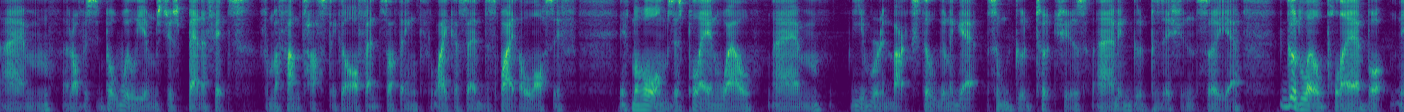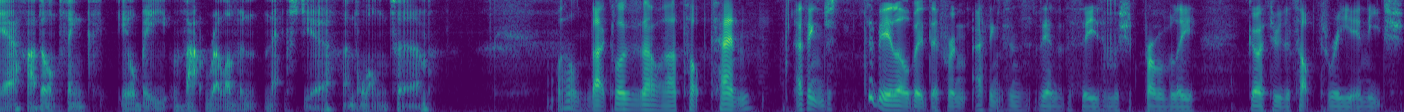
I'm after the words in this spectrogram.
um, and obviously, but Williams just benefits from a fantastic offense. I think, like I said, despite the loss, if if Mahomes is playing well, um, your running back's still going to get some good touches um, in good positions. So yeah, good little player, but yeah, I don't think he'll be that relevant next year and long term. Well, that closes out our top 10. I think just to be a little bit different, I think since it's the end of the season, we should probably go through the top three in each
